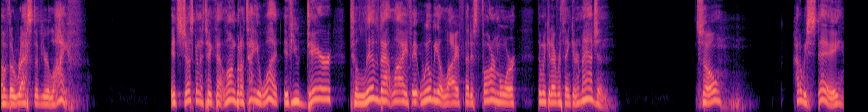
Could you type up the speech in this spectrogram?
of the rest of your life. It's just going to take that long, but I'll tell you what, if you dare to live that life, it will be a life that is far more than we could ever think and imagine. So, how do we stay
